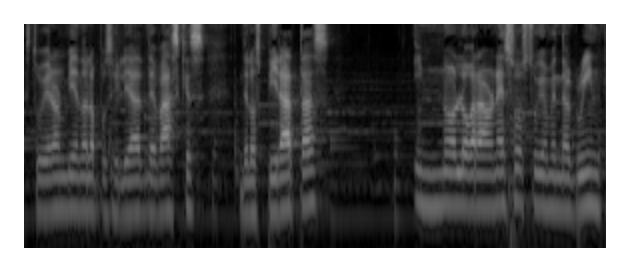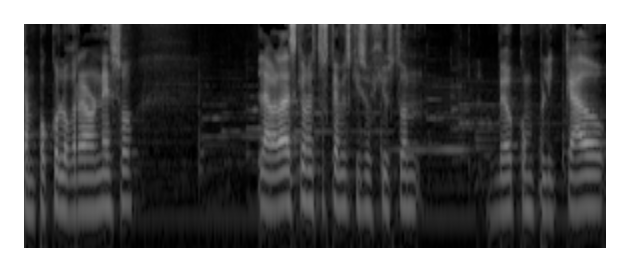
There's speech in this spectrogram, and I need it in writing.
Estuvieron viendo la posibilidad de Vázquez de los Piratas y no lograron eso. Estuvieron viendo a Green, tampoco lograron eso. La verdad es que con estos cambios que hizo Houston veo complicado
